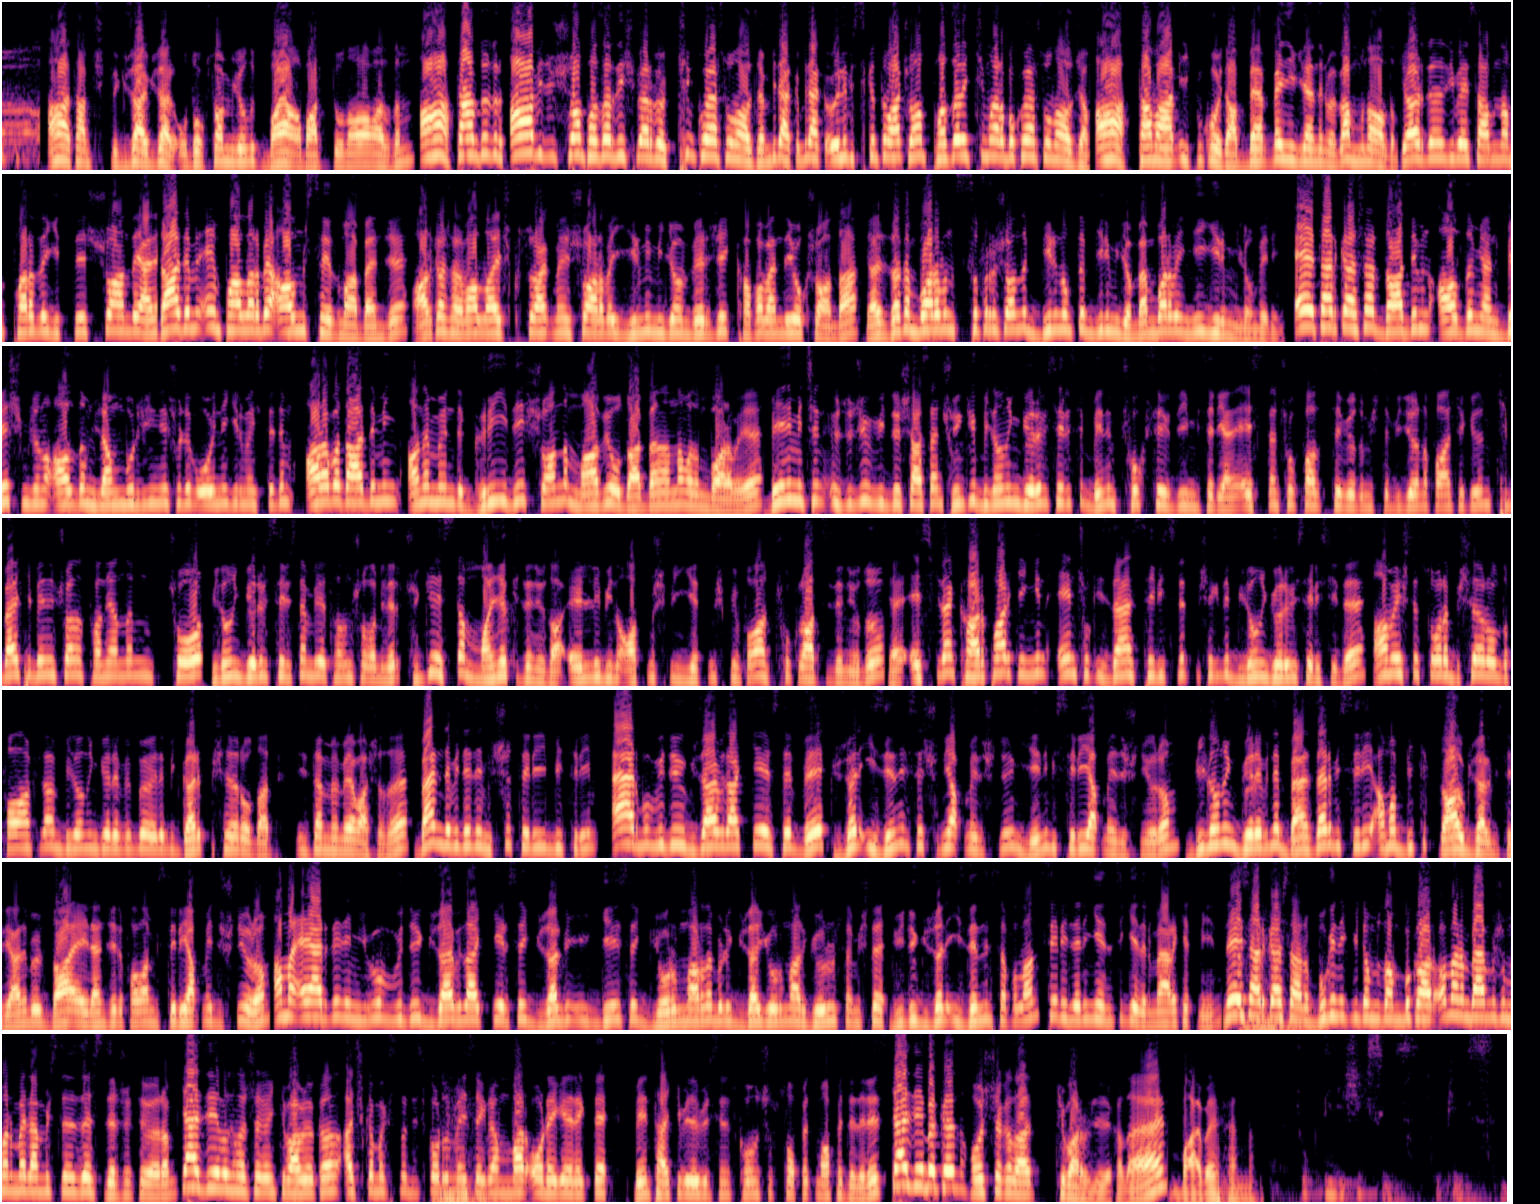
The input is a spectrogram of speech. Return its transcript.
Aha tamam çıktı güzel güzel. O 90 milyonluk bayağı abarttı onu alamazdım. Aha tamam dur dur. Abi şu an pazarda hiçbir araba yok. Kim koyarsa onu alacağım. Bir dakika bir dakika öyle bir sıkıntı var. Şu an pazara kim araba koyarsa onu alacağım. Aha tamam ilk bu koydu abi. Ben, ben ilgilendirme ben bunu aldım. Gördüğünüz gibi hesabımdan para da gitti. Şu anda yani daha demin en pahalı arabayı almış sayıldım abi bence. Arkadaşlar vallahi hiç kusura bakmayın şu araba 20 milyon verecek kafa bende yok şu anda. Ya zaten bu arabanın sıfırı şu anda 1.1 milyon. Ben bu arabaya niye 20 milyon vereyim? Evet arkadaşlar daha demin aldığım yani 5 milyonu aldığım Lamborghini'ye şöyle bir oyuna girmek istedim. Araba daha demin ana menüde griydi. Şu anda mavi oldu abi. Ben anlamadım bu arabayı. Benim için üzücü bir video şahsen. Çünkü Bilo'nun görevi serisi benim çok sevdiğim bir seri. Yani eskiden çok fazla seviyordum işte videolarını falan çekiyordum ki belki benim şu anda tanıyanların çoğu Bilo'nun görevi serisinden bile tanımış olabilir. Çünkü eskiden manyak izleniyordu. ha. 50 bin, 60 bin, 70 bin falan çok rahat izleniyordu. Yani eskiden Car Parking'in en çok izlenen serisi net bir şekilde Bilo'nun görevi serisiydi. Ama işte sonra bir şeyler oldu falan filan. Bilo'nun görevi böyle bir garip bir şeyler oldu artık. izlenmemeye başladı. Ben de bir dedim şu seriyi bitireyim. Eğer bu videoyu güzel bir like gelirse ve güzel izlenirse şunu yapmayı düşünüyorum. Yeni bir seri yapmayı düşünüyorum. Bilo'nun görevine benzer bir seri ama bir tık daha güzel bir seri. Yani böyle daha eğlenceli falan bir seri yapmayı düşünüyorum. Ama eğer dediğim gibi bu videoyu güzel bir like gelirse, güzel bir ilgi gelirse, yorumlarda böyle güzel yorumlar görürsem işte video güzel izlenirse falan serilerin yenisi gelir merak etmeyin. Neyse arkadaşlar bugünlük videomuzdan bu kadar. Umarım beğenmiş umarım eğlenmişsinizdir. Sizleri çok seviyorum. Kendinize iyi bakın hoşçakalın kibar kalın. Açıklama kısmında Discord'um ve Instagram'ım var. Oraya gelerek de beni takip edebilirsiniz. Konuşup sohbet muhabbet ederiz. Kendinize iyi bakın. Hoşçakalın. Kibar kalın. Bay bay efendim. Çok değişiksiniz hepiniz.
